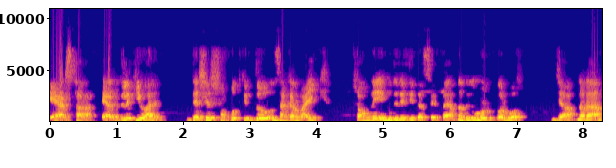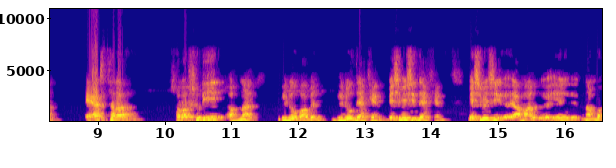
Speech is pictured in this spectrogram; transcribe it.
অ্যাড ছাড়া অ্যাড দিলে কি হয়? দেশের সম্পদ কিন্তু জাকার বাইক সব নিয়ে ইহুদিদের দিতেছে। তাই আপনাদেরকে অনুরোধ করব যে আপনারা অ্যাড ছাড়া সরাসরি আপনার ভিডিও পাবেন, ভিডিও দেখেন, বেশি বেশি দেখেন। বেশি বেশি আমার নাম্বার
